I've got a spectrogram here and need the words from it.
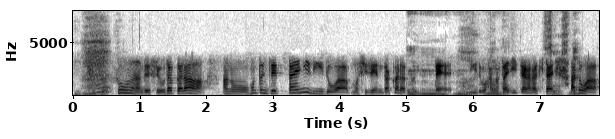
そうなんですよ。だから、あの、本当に絶対にリードはもう自然だからといって、うんうんうんリードを離さないでいただきたい。あとは、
